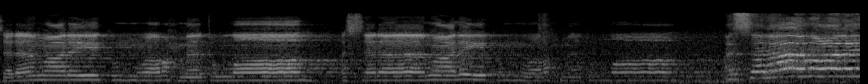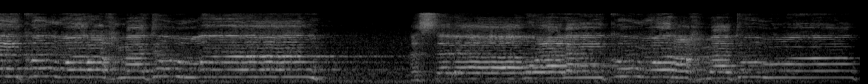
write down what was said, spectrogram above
السلام عليكم ورحمة الله. السلام عليكم ورحمة الله. السلام عليكم ورحمة الله. السلام عليكم ورحمة الله.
